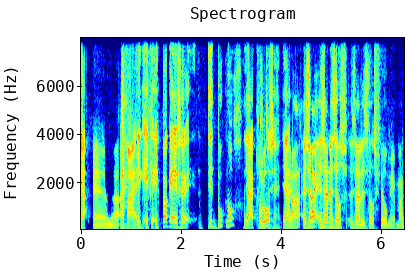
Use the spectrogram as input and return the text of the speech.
Ja, En, eh, maar ik, ik, ik pak even dit boek nog. Ja, klopt. Klopt. Dus, ja. ja. er, zijn, er, zijn er, zelfs, er zijn er zelfs veel meer. Maar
